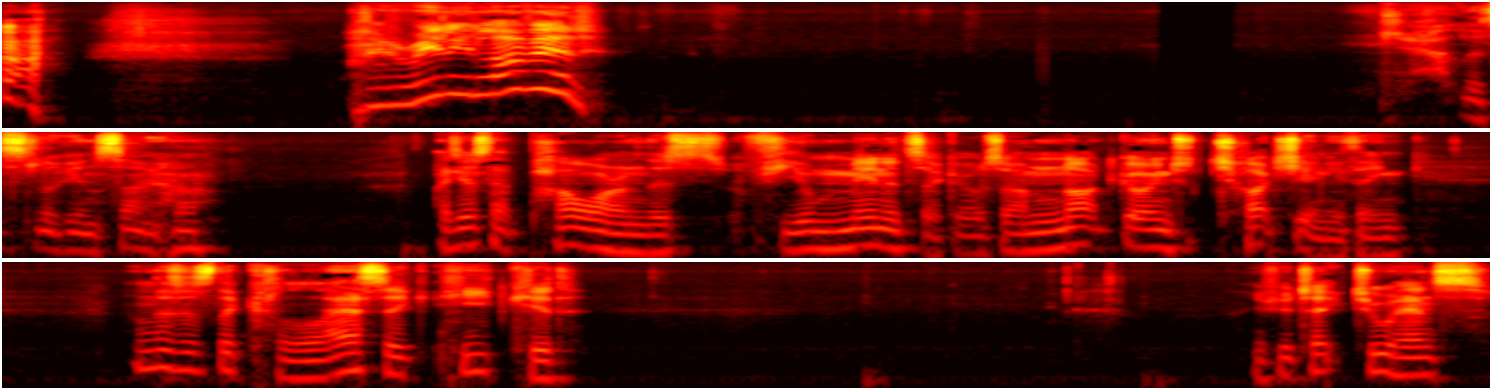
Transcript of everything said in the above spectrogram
I really love it. Yeah, let's look inside, huh? I just had power on this a few minutes ago, so I'm not going to touch anything. And this is the classic Heathkit. If you take two hands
